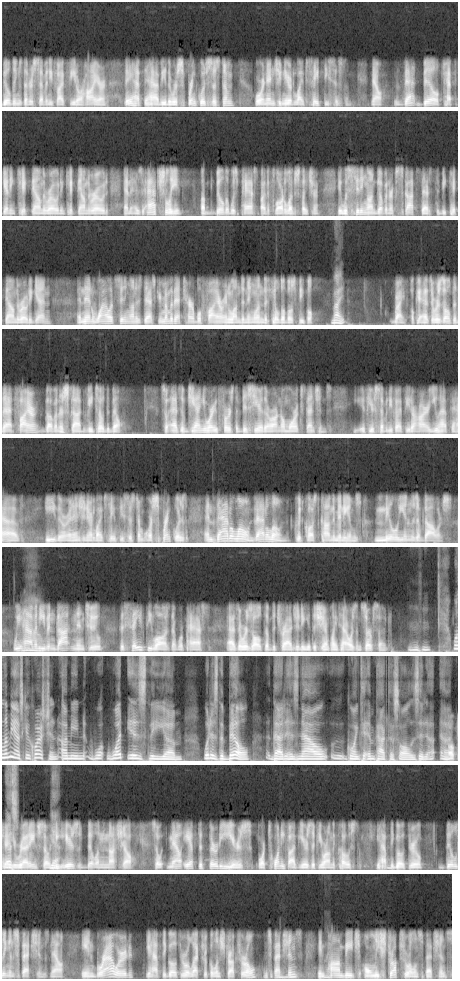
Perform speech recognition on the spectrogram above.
buildings that are 75 feet or higher, they have to have either a sprinkler system or an engineered life safety system. Now, that bill kept getting kicked down the road and kicked down the road, and is actually a bill that was passed by the Florida legislature. It was sitting on Governor Scott's desk to be kicked down the road again. And then while it's sitting on his desk, you remember that terrible fire in London, England that killed all those people? Right. Right. Okay. As a result of that fire, Governor mm-hmm. Scott vetoed the bill. So as of January 1st of this year, there are no more extensions. If you're 75 feet or higher, you have to have either an engineered life safety system or sprinklers, and that alone, that alone could cost condominiums millions of dollars. We haven't even gotten into the safety laws that were passed as a result of the tragedy at the Champlain Towers in Surfside. Well, let me ask you a question. I mean, what what is the um, what is the bill that is now uh, going to impact us all? Is it a, a Okay, S- you ready? So Yeah. he, here's the bill in a nutshell. So now, after 30 years or 25 years, if you're on the coast, you have to go through building inspections. Now, in Broward, you have to go through electrical and structural inspections. In Palm Beach, only structural inspections.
